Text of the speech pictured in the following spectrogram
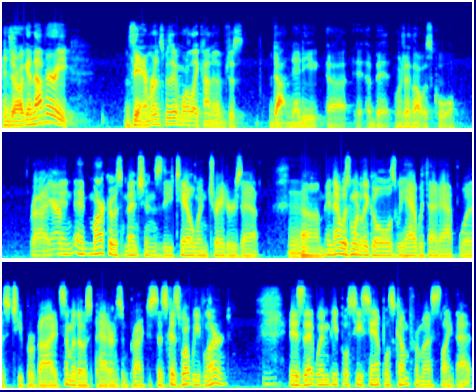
In general, again, not very Xamarin specific, more like kind of just .NET uh, a bit, which I thought was cool. Right. Yeah. And and Marcos mentions the Tailwind Traders app. Mm. Um, and that was one of the goals we had with that app was to provide some of those patterns and practices. Because what we've learned is that when people see samples come from us like that,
